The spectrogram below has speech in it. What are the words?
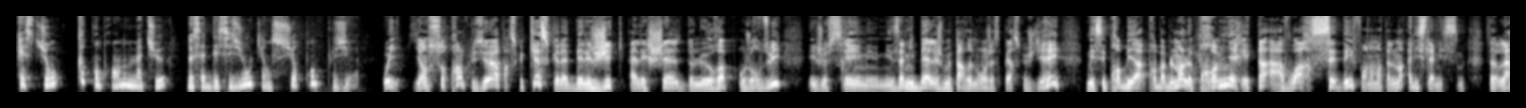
Question, que comprendre, Mathieu, de cette décision qui en surprend plusieurs? Oui, qui en surprend plusieurs parce que qu'est-ce que la Belgique à l'échelle de l'Europe aujourd'hui? Et je serai, mes, amis belges me pardonneront, j'espère, ce que je dirai, mais c'est probablement le premier État à avoir cédé fondamentalement à l'islamisme. La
